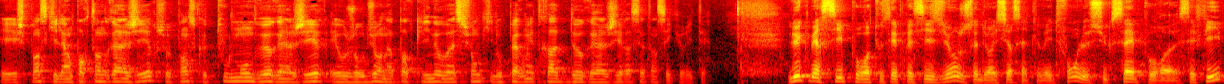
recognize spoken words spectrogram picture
Et je pense qu'il est important de réagir. Je pense que tout le monde veut réagir. Et aujourd'hui, on apporte l'innovation qui nous permettra de réagir à cette insécurité. Luc, merci pour toutes ces précisions. Je vous souhaite de réussir cette levée de fonds, le succès pour euh, ces filles.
